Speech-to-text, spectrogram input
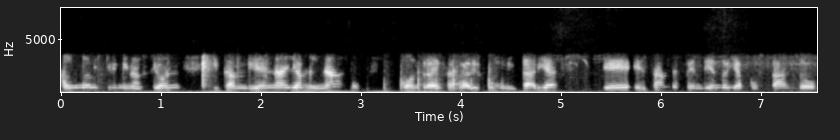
Hay una discriminación y también hay amenazas contra esas radios comunitarias que están defendiendo y apostando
